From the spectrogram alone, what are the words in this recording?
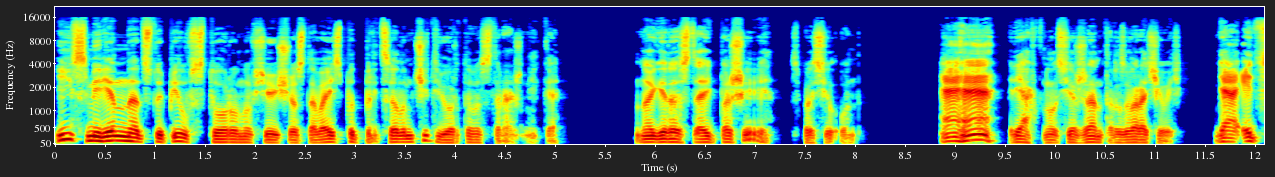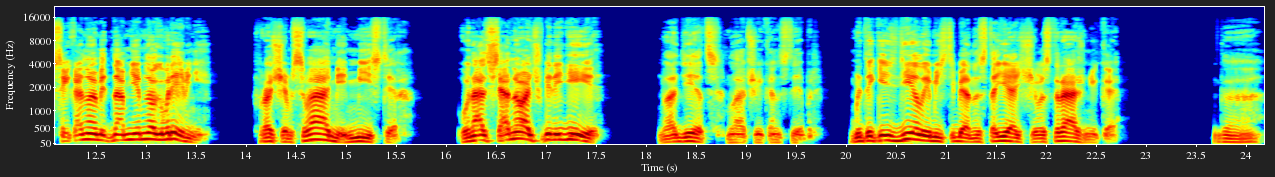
и смиренно отступил в сторону, все еще оставаясь под прицелом четвертого стражника. — Ноги расставить пошире? — спросил он. — Ага, — рявкнул сержант, разворачиваясь. — Да, это сэкономит нам немного времени. Впрочем, с вами, мистер, у нас вся ночь впереди. Молодец, младший констебль. Мы таки сделаем из тебя настоящего стражника. — Да,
